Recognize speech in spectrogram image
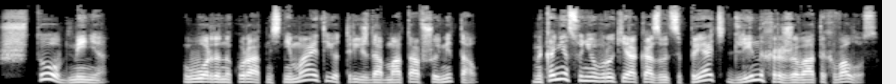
«Чтоб меня!» Уорден аккуратно снимает ее, трижды обмотавшую металл. Наконец у него в руке оказывается прядь длинных рыжеватых волос.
